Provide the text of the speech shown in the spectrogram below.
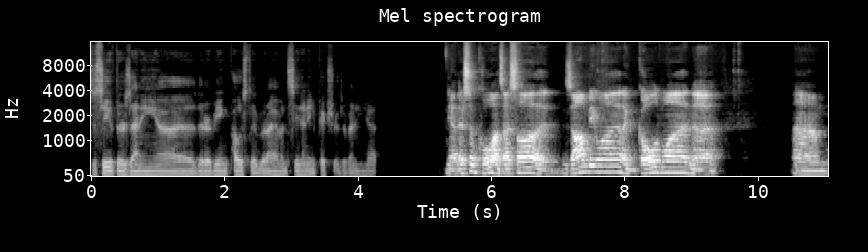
to see if there's any uh, that are being posted, but I haven't seen any pictures of any yet. Yeah, there's some cool ones. I saw a zombie one, a gold one, uh, um,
